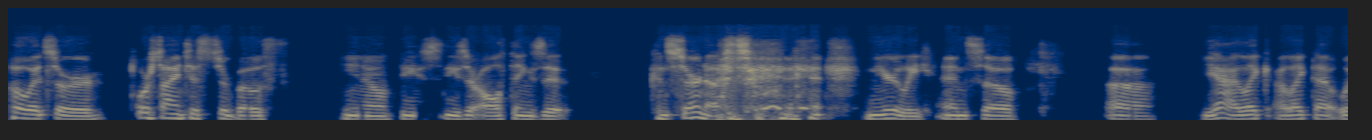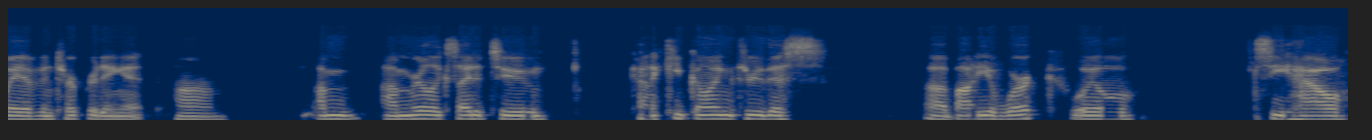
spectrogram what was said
poets or or scientists or both you know these these are all things that concern us nearly. And so uh yeah i like i like that way of interpreting it um i'm i'm real excited to kind of keep going through this uh, body of work we'll see how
